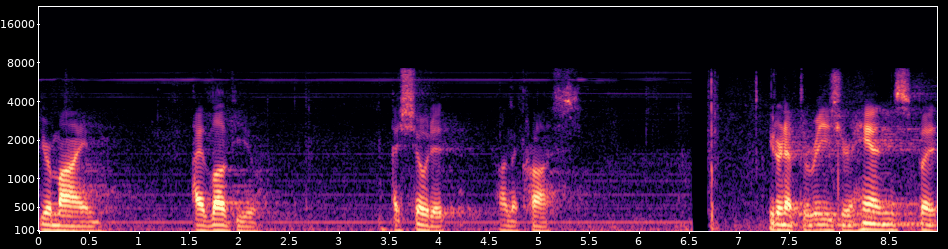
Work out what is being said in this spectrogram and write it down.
You're mine. I love you. I showed it on the cross. You don't have to raise your hands, but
